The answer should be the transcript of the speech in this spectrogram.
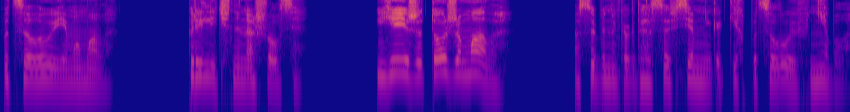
Поцелуя ему мало. Приличный нашелся. Ей же тоже мало. Особенно, когда совсем никаких поцелуев не было.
